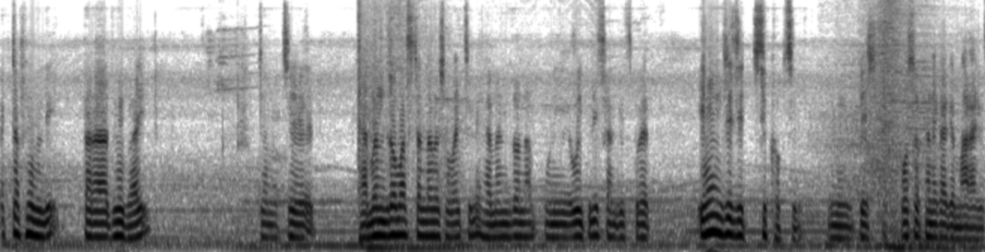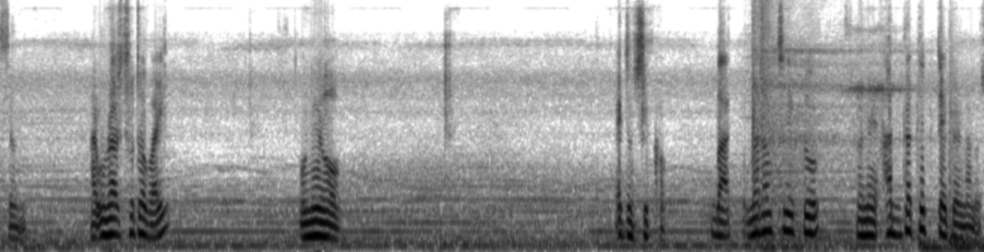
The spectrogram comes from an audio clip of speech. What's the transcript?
একটা ফ্যামিলি তারা দুই ভাই একজন হচ্ছে হেমেন্দ্র মাস্টার নামে সবাই চিনে। হেমেন্দ্র নাম, উনি ওই পিরিসকান্দি স্কুলের ইংরেজি শিক্ষক ছিলেন। উনি বেশ বছরখানেক আগে মারা গেছে উনি। আর উনার ছোট ভাই, উনিও একজন শিক্ষক। বাট ওনারা হচ্ছে একটু মানে আধ্যাত্মিক টাইপের মানুষ।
